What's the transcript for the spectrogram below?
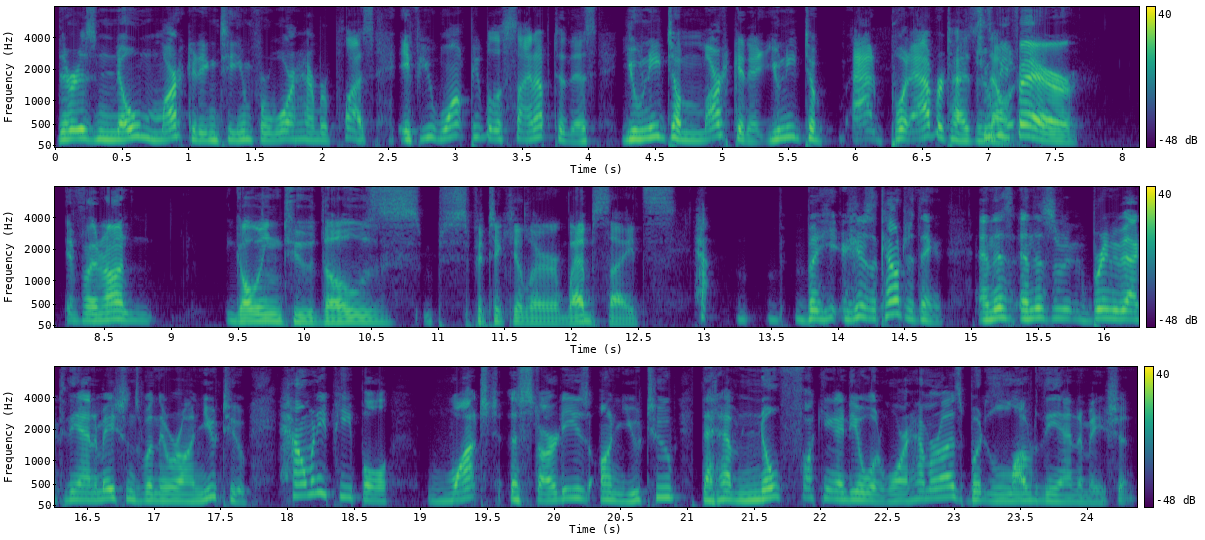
There is no marketing team for Warhammer Plus. If you want people to sign up to this, you need to market it. You need to ad- put advertisements to out. be fair, if they're not going to those particular websites, but here's the counter thing, and this and this will bring me back to the animations when they were on YouTube. How many people watched Astartes on YouTube that have no fucking idea what Warhammer is, but loved the animation?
